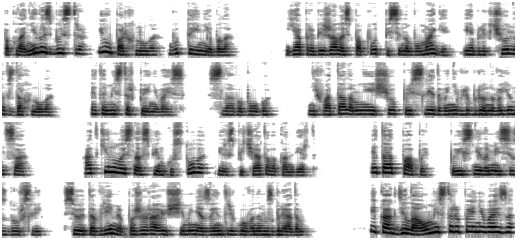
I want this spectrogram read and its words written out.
поклонилась быстро и упорхнула, будто и не было. Я пробежалась по подписи на бумаге и облегченно вздохнула. Это мистер Пеннивайз. Слава богу. Не хватало мне еще преследования влюбленного юнца. Откинулась на спинку стула и распечатала конверт. «Это от папы», — пояснила миссис Дурсли, все это время пожирающий меня заинтригованным взглядом. «И как дела у мистера Пеннивайза?»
